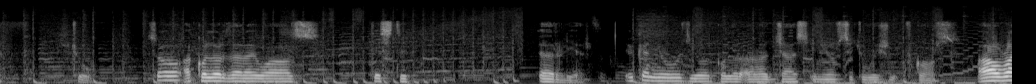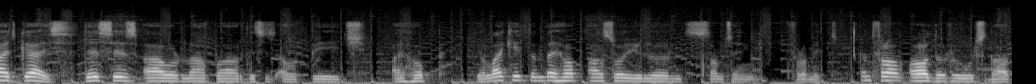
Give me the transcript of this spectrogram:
F2 so a color that I was tested earlier. You can use your color and adjust in your situation of course. Alright guys this is our nav bar. This is our page I hope you like it and I hope also you learned something from it and from all the rules that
